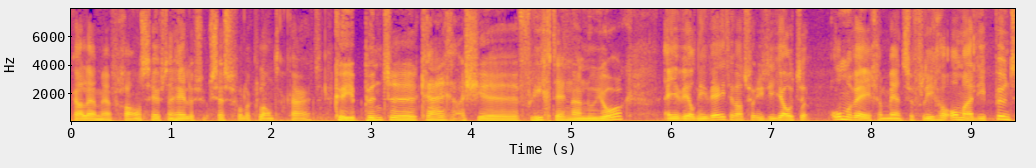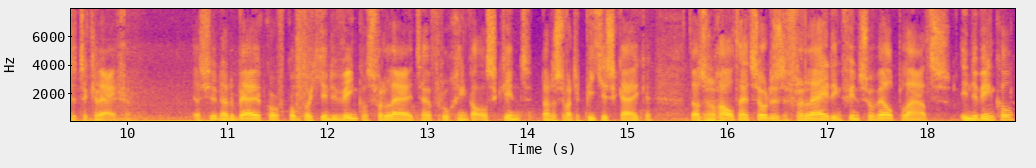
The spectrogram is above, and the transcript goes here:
KLM Air France heeft een hele succesvolle klantenkaart. Kun je punten krijgen als je vliegt hè, naar New York? En je wilt niet weten wat voor idiote omwegen mensen vliegen om maar die punten te krijgen. Als je naar de Bijenkorf komt, dat je in de winkels verleidt. Hè. Vroeger ging ik al als kind naar de Zwarte Pietjes kijken. Dat is nog altijd zo. Dus de verleiding vindt zowel plaats in de winkel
